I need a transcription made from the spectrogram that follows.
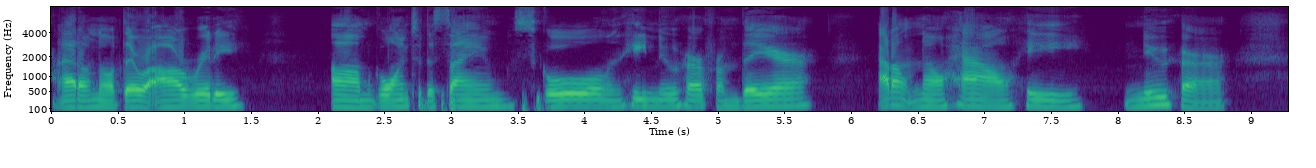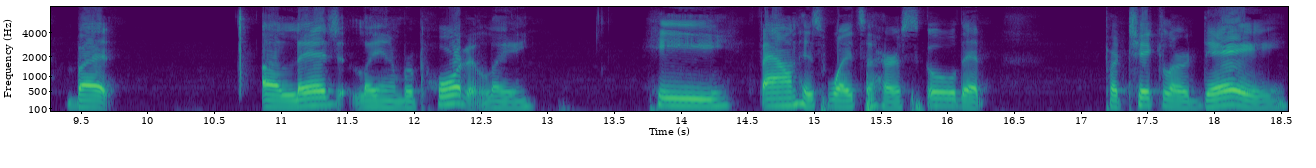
I don't know if they were already um, going to the same school and he knew her from there. I don't know how he knew her, but allegedly and reportedly, he found his way to her school that particular day.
